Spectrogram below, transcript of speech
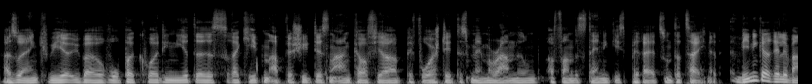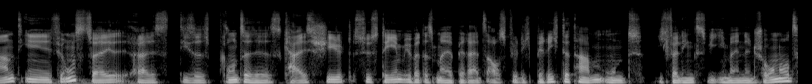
also ein quer über Europa koordiniertes Raketenabwehrschild, dessen Ankauf ja bevorsteht. Das Memorandum of Understanding ist bereits unterzeichnet. Weniger relevant für uns zwei als dieses grundsätzliche Sky Shield System, über das wir ja bereits ausführlich berichtet haben und ich verlinke es wie immer in den Shownotes,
